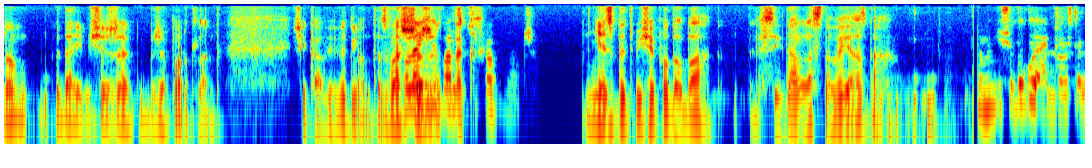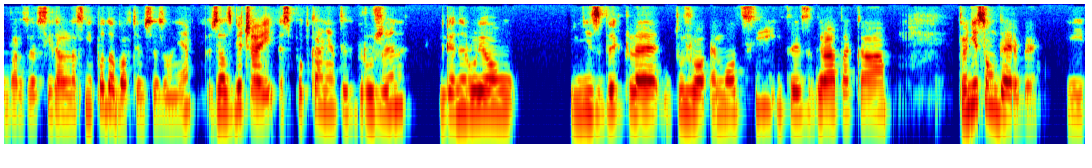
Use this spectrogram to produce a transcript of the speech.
no, wydaje mi się, że, że Portland ciekawie wygląda. Zwłaszcza, kolejny że bardzo tak ciekawy mecz. niezbyt mi się podoba FC Dallas na wyjazdach. No mnie się w ogóle jakby aż tak bardzo FC Dallas nie podoba w tym sezonie. Zazwyczaj spotkania tych drużyn generują niezwykle dużo emocji i to jest gra taka, to nie są derby i,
